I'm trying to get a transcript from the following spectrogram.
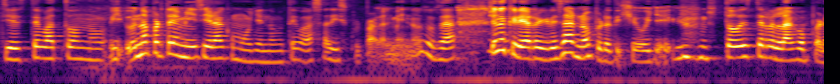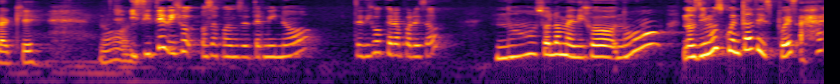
Si este vato no... Y una parte de mí sí era como, oye, no te vas a disculpar al menos. O sea, yo no quería regresar, ¿no? Pero dije, oye, todo este relajo para qué ¿Y si te dijo, o sea, cuando se terminó, te dijo que era por eso? No, solo me dijo, no, nos dimos cuenta después. Ay,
